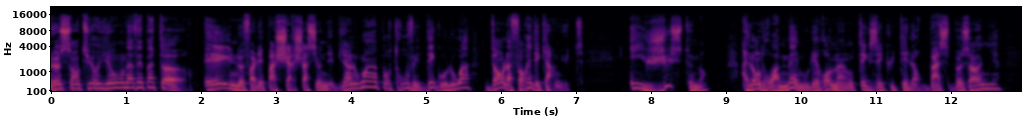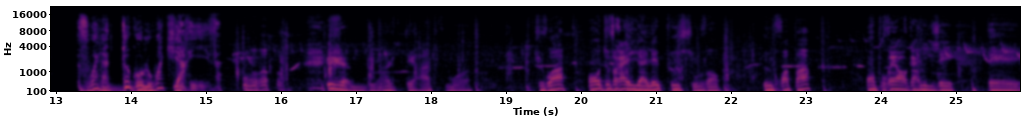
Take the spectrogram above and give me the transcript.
Le centurion n'avait pas tort. Et il ne fallait pas cherchationner bien loin pour trouver des Gaulois dans la forêt des Carnutes. Et justement, à l'endroit même où les Romains ont exécuté leur basse besogne, voilà deux Gaulois qui arrivent. Oh, J'aime bien le théâtre, moi. Tu vois, on devrait y aller plus souvent. Tu ne crois pas? On pourrait organiser des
